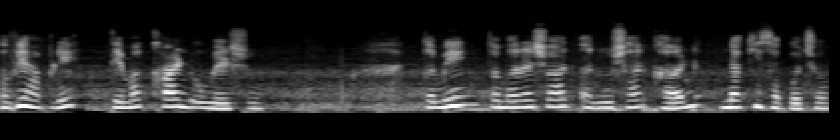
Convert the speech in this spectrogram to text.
હવે આપણે તેમાં ખાંડ ઉમેરશું. તમે તમારા સ્વાદ અનુસાર ખાંડ નાખી શકો છો.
